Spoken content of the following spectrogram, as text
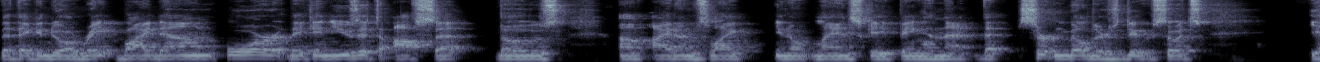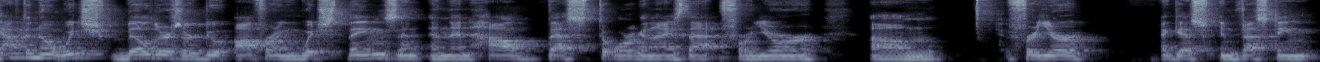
that they can do a rate buy down or they can use it to offset those um, items like you know landscaping and that that certain builders do. So it's you have to know which builders are do, offering which things and, and then how best to organize that for your um, for your i guess investing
